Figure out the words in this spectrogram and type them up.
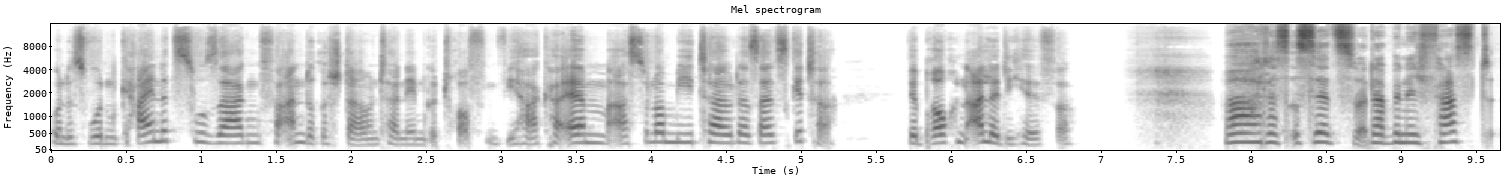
Und es wurden keine Zusagen für andere Stahlunternehmen getroffen, wie HKM, ArcelorMittal oder Salzgitter. Wir brauchen alle die Hilfe. Ah, das ist jetzt, da bin ich fast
